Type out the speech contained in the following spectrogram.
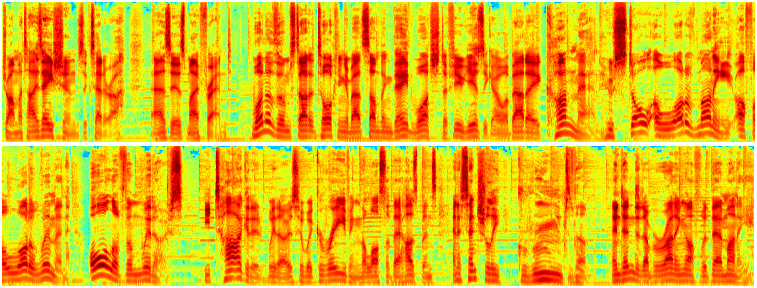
dramatizations, etc., as is my friend. One of them started talking about something they'd watched a few years ago about a con man who stole a lot of money off a lot of women, all of them widows. He targeted widows who were grieving the loss of their husbands and essentially groomed them and ended up running off with their money.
